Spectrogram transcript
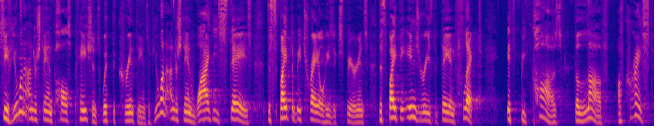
See, if you want to understand Paul's patience with the Corinthians, if you want to understand why he stays despite the betrayal he's experienced, despite the injuries that they inflict, it's because the love of Christ.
